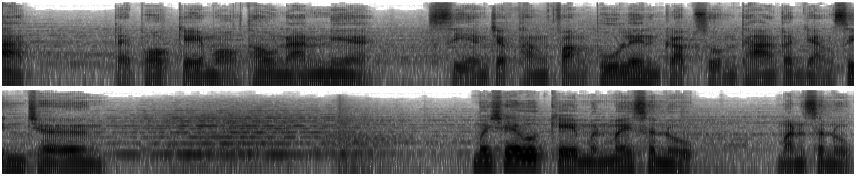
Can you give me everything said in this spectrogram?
าด แต่พอเกมออกเท่านั้นเนี่ย เสียงจากทางฝั่งผู้เล่นกลับสวนทางกันอย่างสิ้นเชิง ไม่ใช่ว่าเกมมันไม่สนุก มันสนุก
